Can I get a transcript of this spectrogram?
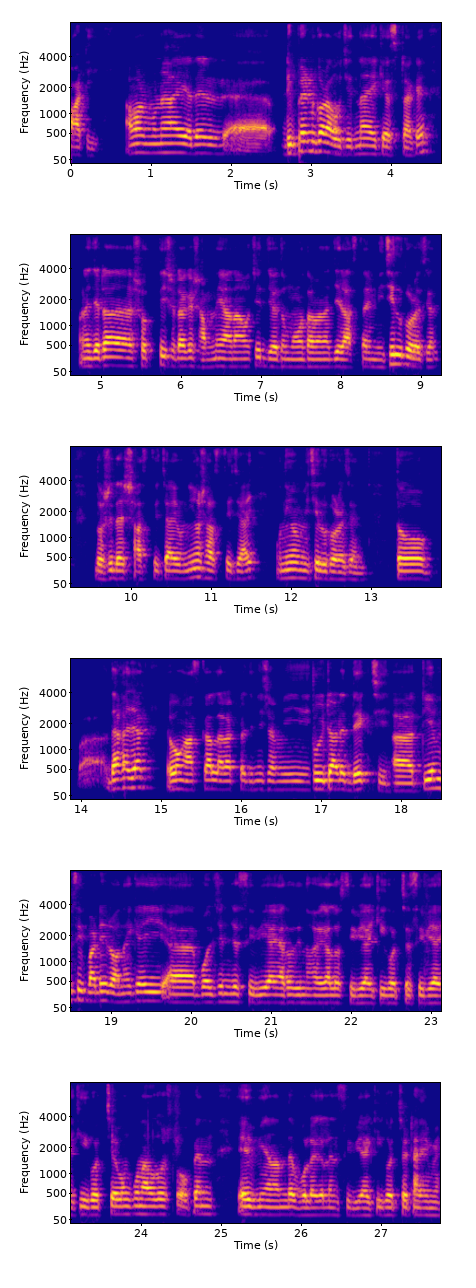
পার্টি আমার মনে হয় এদের ডিপেন্ড করা উচিত না এই কেসটাকে মানে যেটা সত্যি সেটাকে সামনে আনা উচিত। যেহেতু মমতা ব্যানার্জি রাস্তায় মিছিল করেছেন, দোষীদের শাস্তি চাই, উনিও শাস্তি চাই, উনিও মিছিল করেছেন। তো দেখা যাক। এবং আজকাল আর একটা জিনিস আমি টুইটারে দেখছি টিএমসি পার্টির অনেকেই বলছেন যে সিবিআই এতদিন হয়ে গেল সিবিআই কি করছে সিবিআই কি করছে? এবং কুণাল ঘোষ তো ওপেন বি আনন্দে বলে গেলেন সিবিআই কি করছে টাইমে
